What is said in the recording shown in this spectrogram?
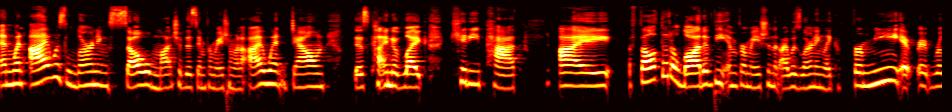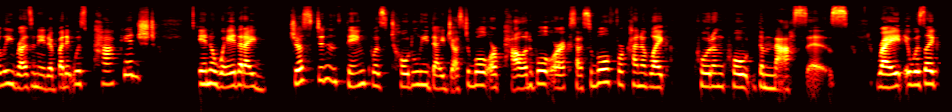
And when I was learning so much of this information, when I went down this kind of like kitty path, I felt that a lot of the information that I was learning, like for me, it, it really resonated, but it was packaged in a way that I just didn't think was totally digestible or palatable or accessible for kind of like quote unquote the masses, right? It was like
